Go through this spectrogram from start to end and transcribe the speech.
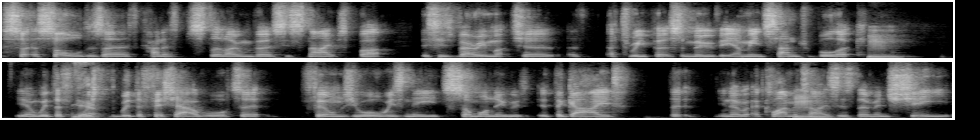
sold as a kind of Stallone versus Snipes, but this is very much a, a, a three person movie. I mean, Sandra Bullock, Hmm. you know, with the Yeah. with, with the fish out of water films, you always need someone who the guide that you know acclimatizes them, and she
